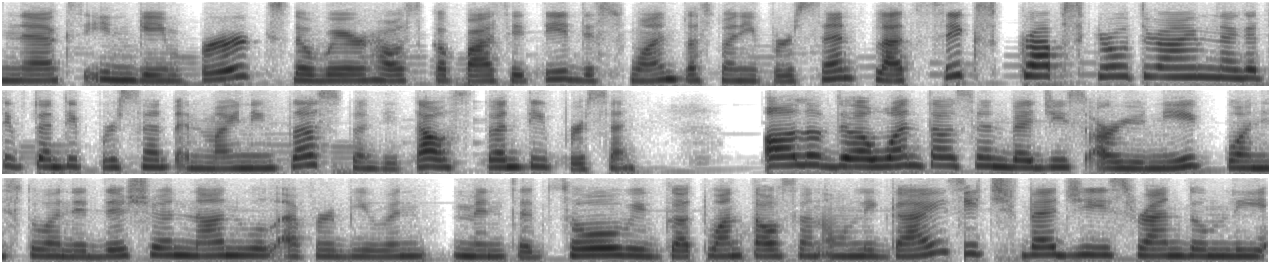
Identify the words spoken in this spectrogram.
Next, in-game perks, the warehouse capacity, this one, plus 20%, plus 6 crops growth time, negative 20%, and mining plus 20,000, 20%. All of the 1,000 veggies are unique, 1 is to 1 edition, none will ever be minted. So we've got 1,000 only guys. Each veggie is randomly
